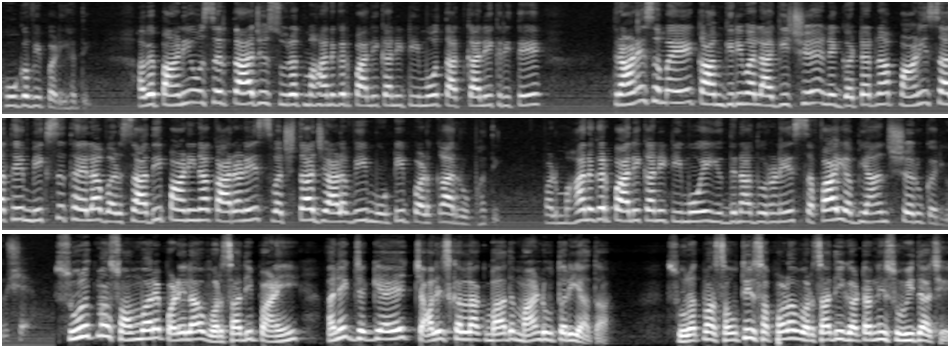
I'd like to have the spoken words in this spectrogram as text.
ભોગવવી પડી હતી. હવે પાણી ઓસરતા જ સુરત મહાનગરપાલિકાની ટીમો તાત્કાલિક રીતે ત્રણે સમયે કામગીરીમાં લાગી છે અને ગટરના પાણી સાથે મિક્સ થયેલા વરસાદી પાણીના કારણે સ્વચ્છતા જાળવવી મોટી પડકારરૂપ હતી. પણ મહાનગરપાલિકાની ટીમોએ યુદ્ધના ધોરણે સફાઈ અભિયાન શરૂ કર્યું છે. સુરતમાં સોમવારે પડેલા વરસાદી પાણી અનેક જગ્યાએ ચાલીસ કલાક બાદ માંડ ઉતર્યા હતા. સુરતમાં સૌથી સફળ વરસાદી ગટરની સુવિધા છે.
